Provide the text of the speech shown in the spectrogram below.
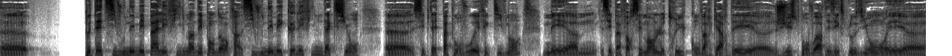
Euh, peut-être si vous n'aimez pas les films indépendants, enfin si vous n'aimez que les films d'action, euh, c'est peut-être pas pour vous effectivement, mais euh, c'est pas forcément le truc qu'on va regarder euh, juste pour voir des explosions et euh,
